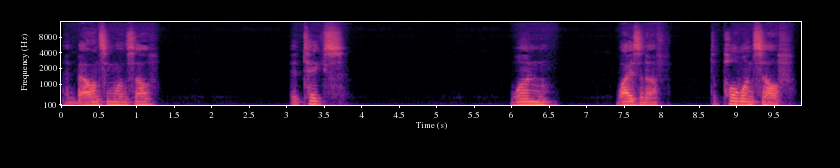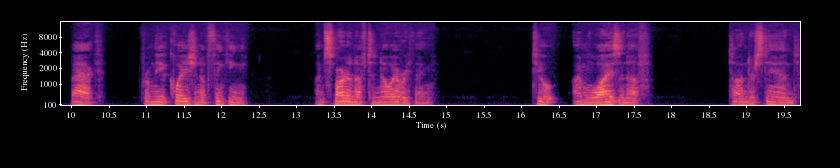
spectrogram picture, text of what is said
and balancing oneself. It takes one wise enough to pull oneself back from the equation of thinking I'm smart enough to know everything to I'm wise enough to understand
